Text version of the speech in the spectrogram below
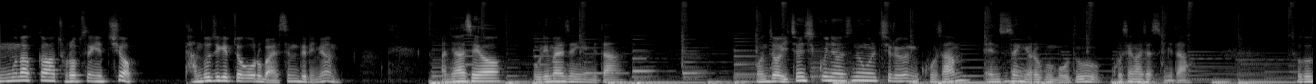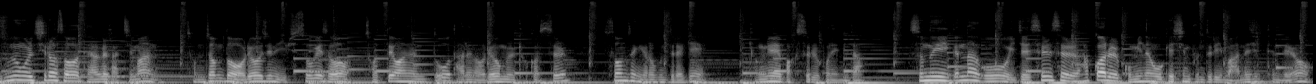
국문학과 졸업생의 취업 단도직입적으로 말씀드리면 안녕하세요. 우리말쟁이입니다. 먼저 2019년 수능을 치른 고3 N수생 여러분 모두 고생하셨습니다. 저도 수능을 치러서 대학을 갔지만 점점 더 어려워지는 입시 속에서 저 때와는 또 다른 어려움을 겪었을 수험생 여러분들에게 격려의 박수를 보냅니다. 수능이 끝나고 이제 슬슬 학과를 고민하고 계신 분들이 많으실 텐데요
